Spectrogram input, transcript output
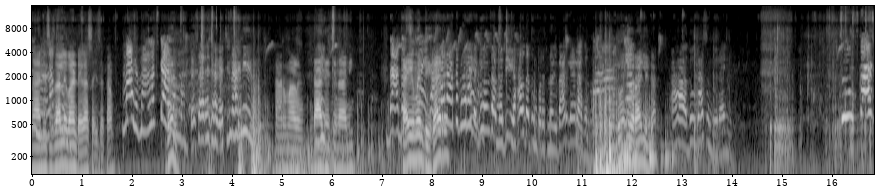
नानीचं चाललंय भांडे घासायचं काम. धर. मला साऱ्या जगाची नाणी दाद्याची दादा काही म्हणते काय रे? आता भरायला घेऊन जा मध्ये हावदातून परत नळी बाहेर घ्यायला लागल मला. दोन दिवस राहिले का? हा दूध घासून देऊ राहिली. तू का आहे?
